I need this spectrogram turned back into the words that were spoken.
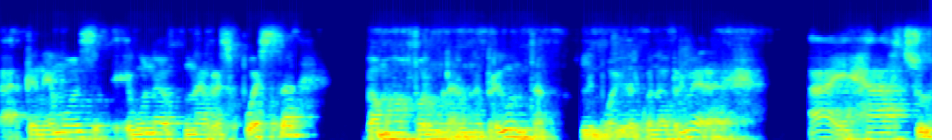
Ah, tenemos una, una respuesta. Vamos a formular una pregunta. Les voy a ayudar con la primera. I have to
